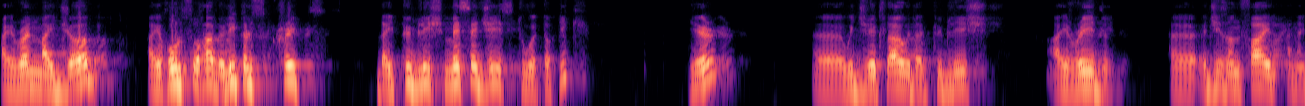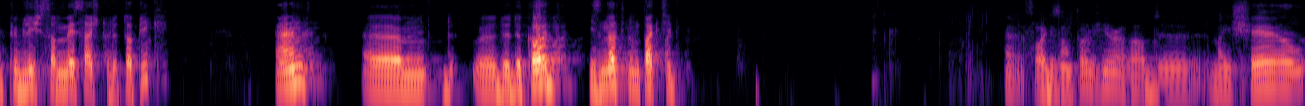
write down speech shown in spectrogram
I run my job I also have a little script that I publish messages to a topic. Here, uh, with gcloud, I publish, I read a JSON file and I publish some message to the topic. And um, the, uh, the, the, code is not impacted. Uh, for example, here about the, my shell,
